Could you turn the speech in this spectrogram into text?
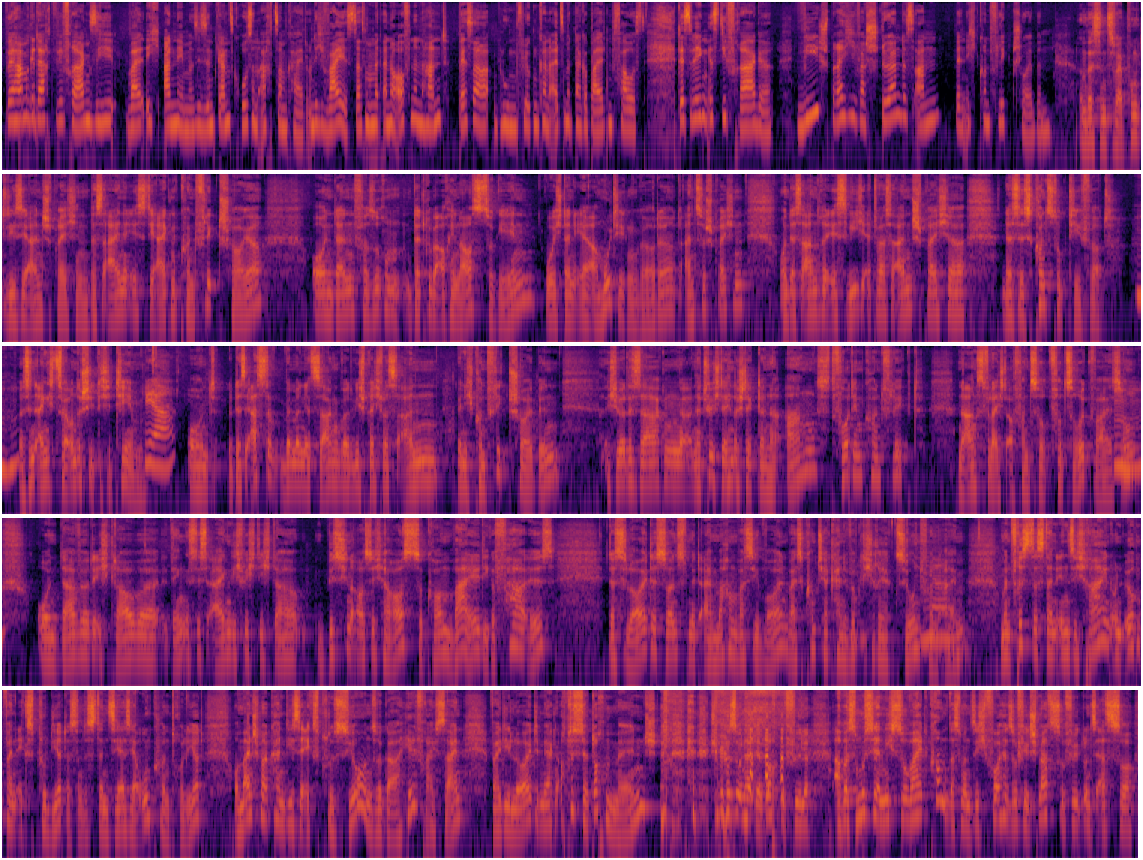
wir haben gedacht, wir fragen Sie, weil ich annehme, Sie sind ganz groß in Achtsamkeit. Und ich weiß, dass man mit einer offenen Hand besser Blumen pflücken kann als mit einer geballten Faust. Deswegen ist die Frage, wie spreche ich was Störendes an, wenn ich konfliktscheu bin? Und das sind zwei Punkte, die Sie ansprechen. Das eine ist die eigene Konfliktscheue und dann versuchen, darüber auch hinauszugehen, wo ich dann eher ermutigen würde, anzusprechen. Und das andere ist, wie ich etwas anspreche, dass es konstruktiv wird. Mhm. Das sind eigentlich zwei unterschiedliche Themen. Ja. Und das erste, wenn man jetzt sagen würde, wie spreche ich was an, wenn ich konfliktscheu bin, ich würde sagen, natürlich dahinter steckt eine Angst vor dem Konflikt, eine Angst vielleicht auch von, vor Zurückweisung. Mhm. Und da würde ich glaube, denken, es ist eigentlich wichtig, da ein bisschen aus sich herauszukommen, weil die Gefahr ist, dass Leute sonst mit einem machen, was sie wollen, weil es kommt ja keine wirkliche Reaktion von ja. einem. Man frisst das dann in sich rein und irgendwann explodiert das und es ist dann sehr, sehr unkontrolliert. Und manchmal kann diese Explosion sogar hilfreich sein, weil die Leute merken, ach, das ist ja doch ein Mensch. die Person hat ja doch Gefühle. Aber es muss ja nicht so weit kommen, dass man sich vorher so viel Schmerz zufügt und es erst zur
